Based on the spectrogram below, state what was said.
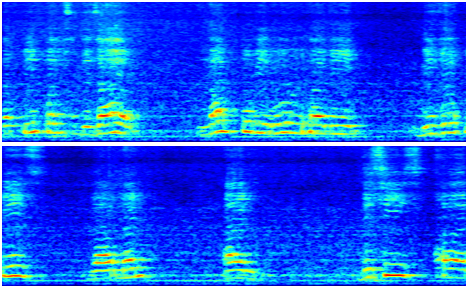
the people's desire not to be ruled by the BJP's government and this is our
